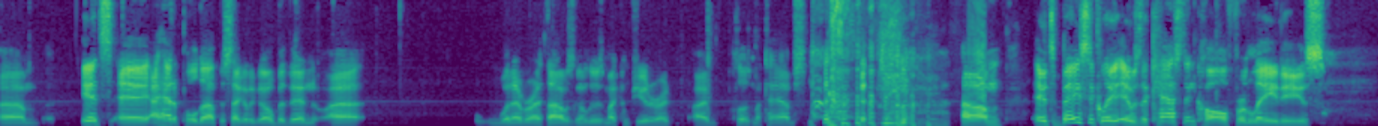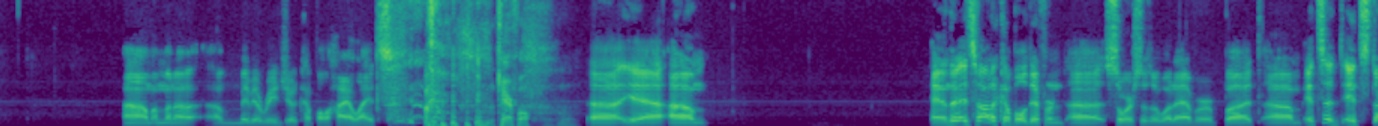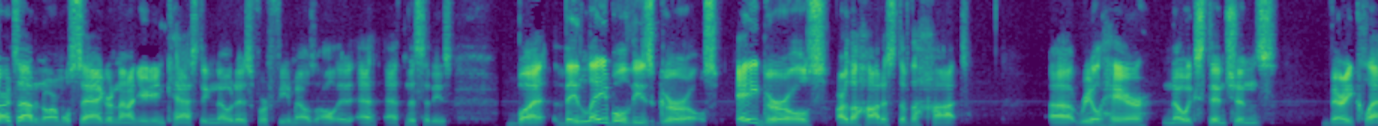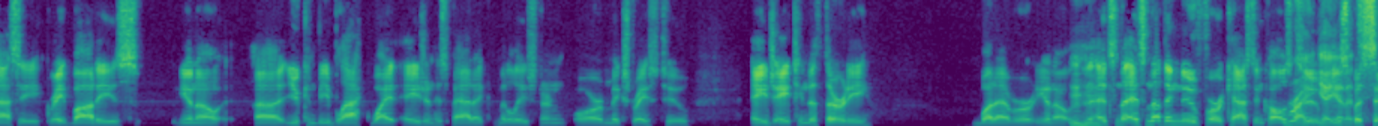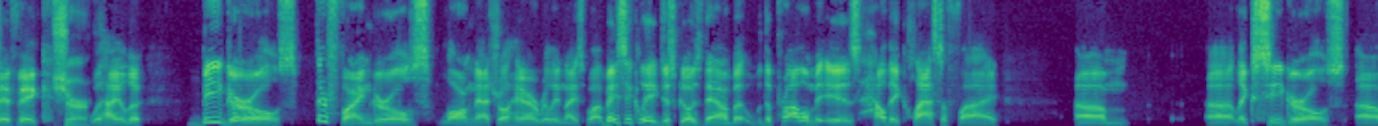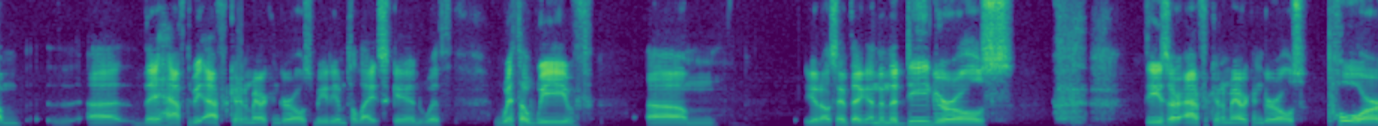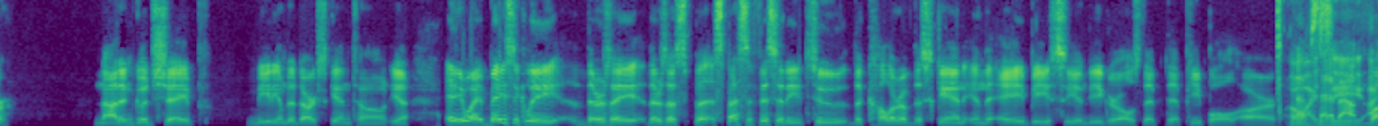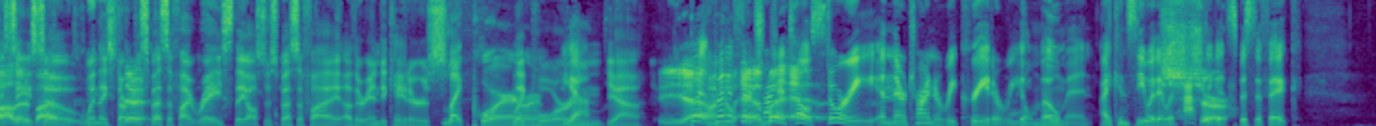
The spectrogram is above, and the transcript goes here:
um it's a I had it pulled up a second ago, but then uh whenever I thought I was going to lose my computer, I I closed my tabs. um it's basically it was the casting call for ladies. Um, I'm gonna uh, maybe I'll read you a couple of highlights. Careful. Uh, yeah. Um, and it's on a couple of different uh, sources or whatever, but um, it's a it starts out a normal SAG or non-union casting notice for females, all e- ethnicities, but they label these girls. A girls are the hottest of the hot. Uh, real hair, no extensions, very classy, great bodies. You know, uh, you can be black, white, Asian, Hispanic, Middle Eastern, or mixed race too age 18 to 30 whatever you know. It's n- it's nothing new for casting calls Mm-hmm. Right, to yeah, be yeah, specific Sure. with how you look. B girls they're fine girls long natural hair really nice body. Basically it just goes down but the problem is how they classify um uh like c girls. Um uh they have to be african american girls medium to light skinned with with a weave um you know, same thing. And then the D girls, these are African American girls, poor, not in good shape, medium to dark skin tone. Yeah. anyway, basically, there's a there's a spe- specificity to the color of the skin in the A, B, C, and D girls that that people are. Oh, I Upset see. about? I see. By So when they start to They're- specify race, they also specify other indicators like poor, like or, poor yeah. and yeah. Yeah, But, but if they're Uh, trying but, to tell uh, a story and they're trying to recreate a real moment, I can see why they would have to get specific.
